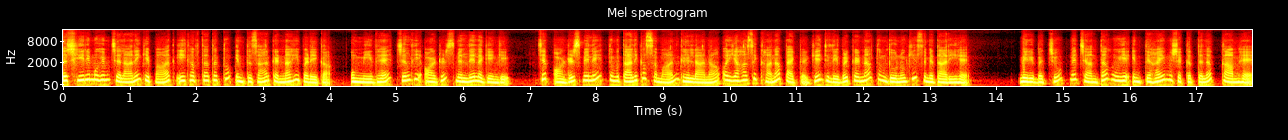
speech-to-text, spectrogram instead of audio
तशहरी मुहिम चलाने के बाद एक हफ़्ता तक तो इंतज़ार करना ही पड़ेगा। उम्मीद है जल्द ही ऑर्डर्स मिलने लगेंगे। जब ऑर्डर्स मिले तो मुताल सामान घर लाना और यहाँ से खाना पैक करके डिलीवर करना तुम दोनों की ज़िम्मेदारी है। मेरे बच्चों, मैं जानता हूँ ये इंतहाई मुशक्कत तलब काम है,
